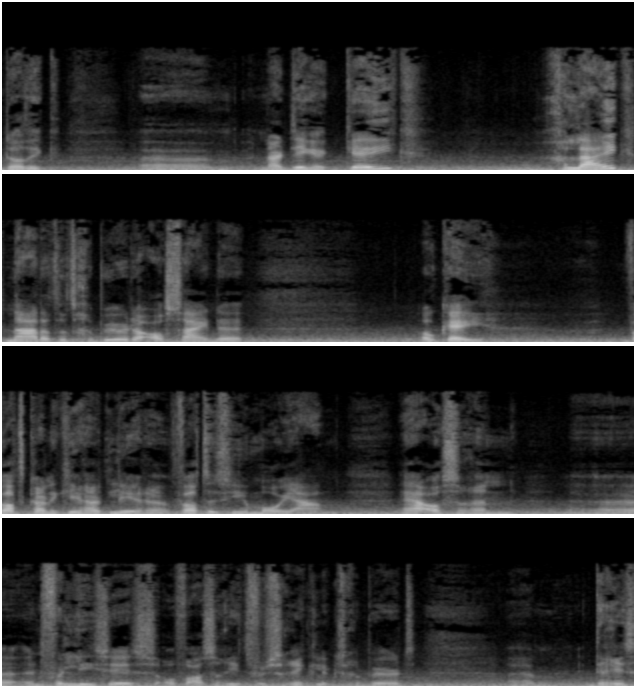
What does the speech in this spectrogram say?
dat ik uh, naar dingen keek, gelijk nadat het gebeurde, als zijnde: oké, wat kan ik hieruit leren? Wat is hier mooi aan? Als er een, uh, een verlies is of als er iets verschrikkelijks gebeurt. Um, er is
